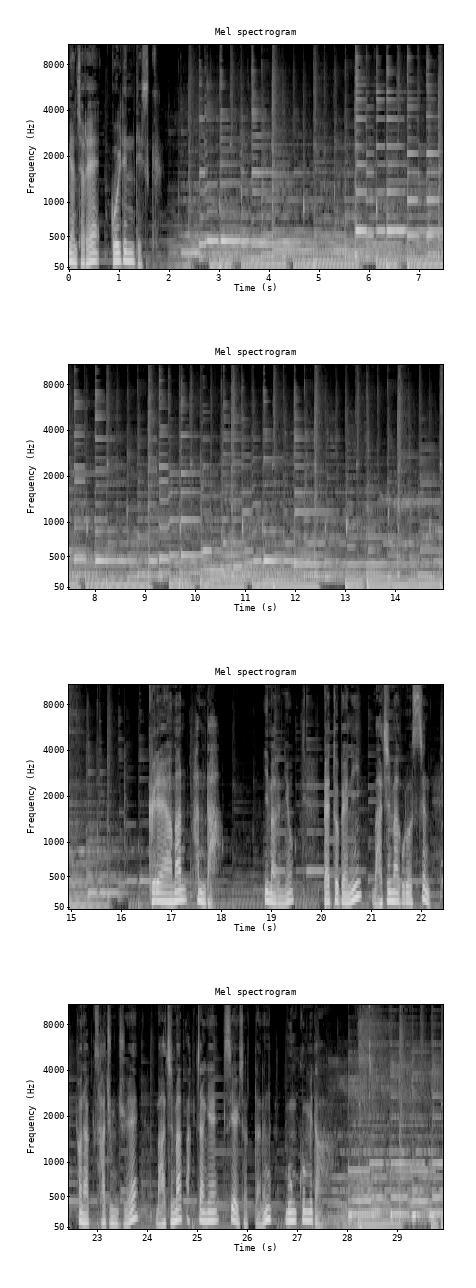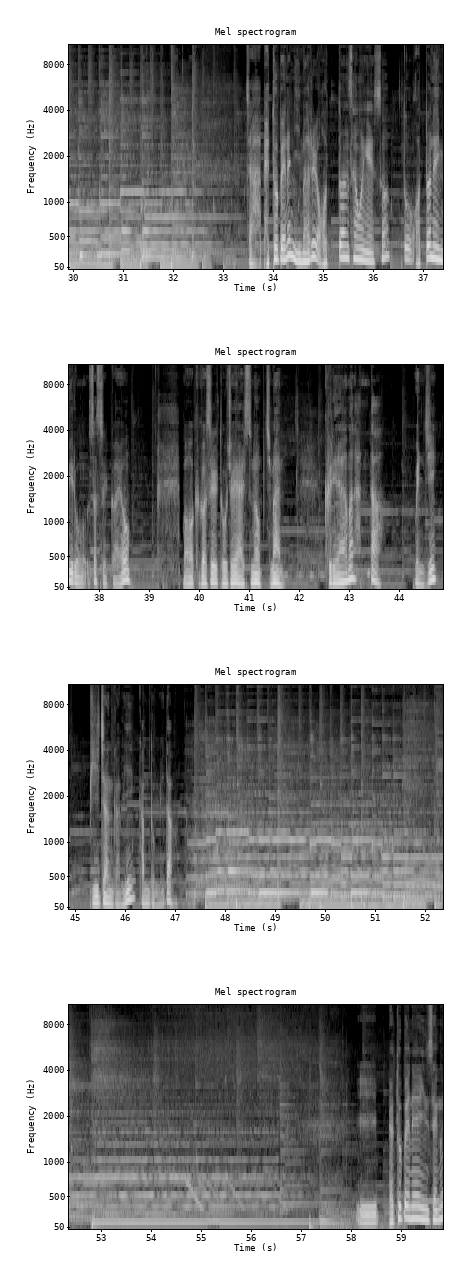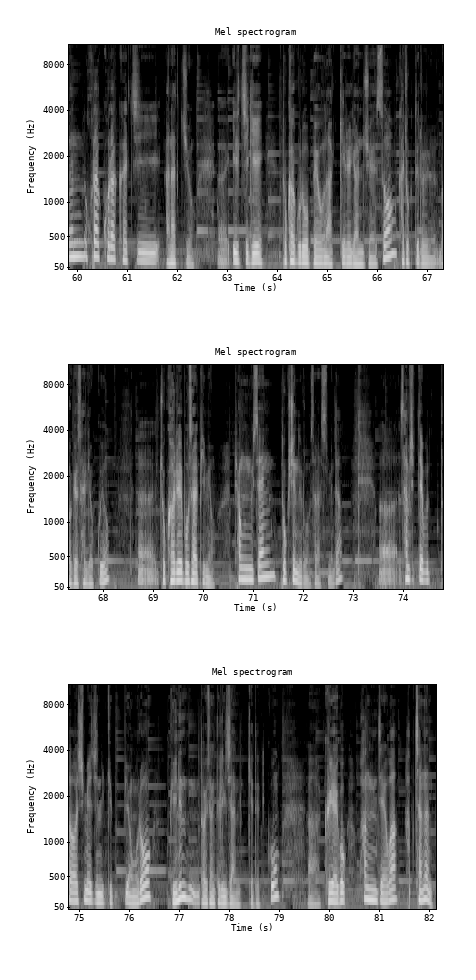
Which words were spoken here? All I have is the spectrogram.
김현철의 골든 디스크. 그래야만 한다. 이 말은요, 베토벤이 마지막으로 쓴 현악 사중주의 마지막 악장에 쓰여 있었다는 문구입니다. 자, 베토벤은 이 말을 어떤 상황에서 또 어떤 의미로 썼을까요? 뭐, 그것을 도저히 알 수는 없지만, 그래야만 한다. 왠지 비장감이 감돕니다. 이 베토벤의 인생은 호락호락하지 않았죠. 어, 일찍이 독학으로 배운 악기를 연주해서 가족들을 먹여 살렸고요. 어, 조카를 보살피며 평생 독신으로 살았습니다. 어, 30대부터 심해진 귀병으로 귀는 더 이상 들리지 않게 됐고 어, 그의 곡 황제와 합창은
